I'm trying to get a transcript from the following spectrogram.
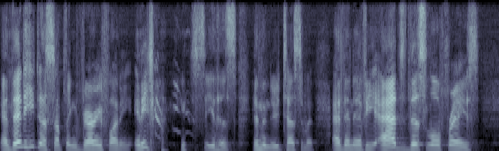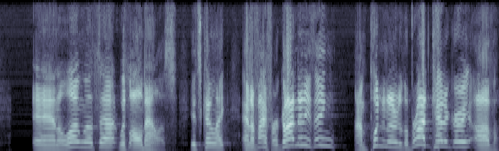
And then he does something very funny. Anytime you see this in the New Testament, and then if he adds this little phrase, and along with that, with all malice. It's kind of like, and if I've forgotten anything, I'm putting it under the broad category of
